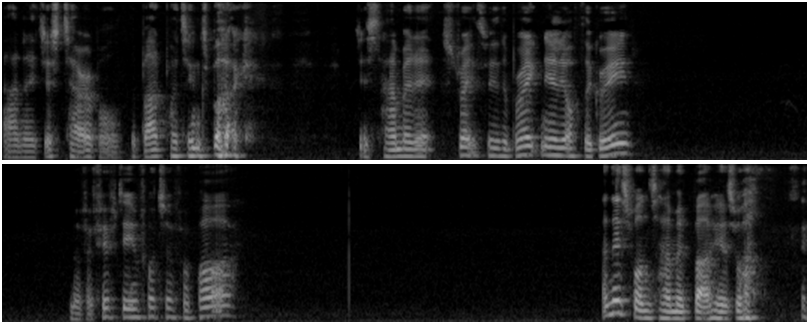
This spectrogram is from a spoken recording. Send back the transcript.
And it's just terrible. The bad putting's back. Just hammered it straight through the break, nearly off the green. Another 15 footer for par. And this one's hammered by as well.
